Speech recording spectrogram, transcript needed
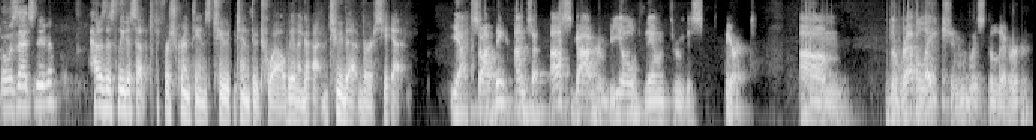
What was that, Stephen? How does this lead us up to 1 Corinthians 2 10 through 12? We haven't gotten to that verse yet. Yeah, so I think unto us God revealed them through the Spirit. Um, the revelation was delivered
